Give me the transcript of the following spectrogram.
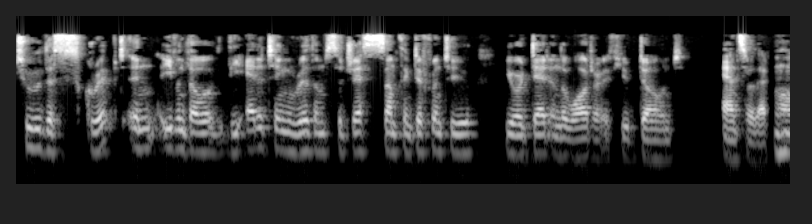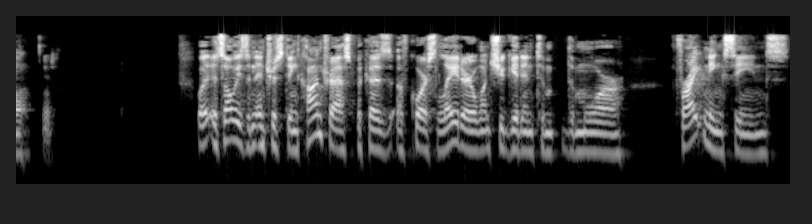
to the script, and even though the editing rhythm suggests something different to you, you are dead in the water if you don't answer that call. Mm-hmm. You know? Well, it's always an interesting contrast because, of course, later, once you get into the more frightening scenes,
